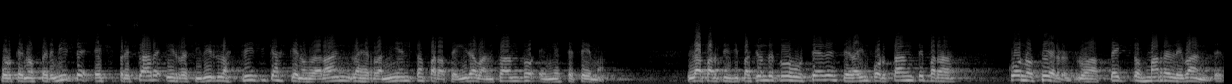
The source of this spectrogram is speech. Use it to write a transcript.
porque nos permite expresar y recibir las críticas que nos darán las herramientas para seguir avanzando en este tema. La participación de todos ustedes será importante para conocer los aspectos más relevantes,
